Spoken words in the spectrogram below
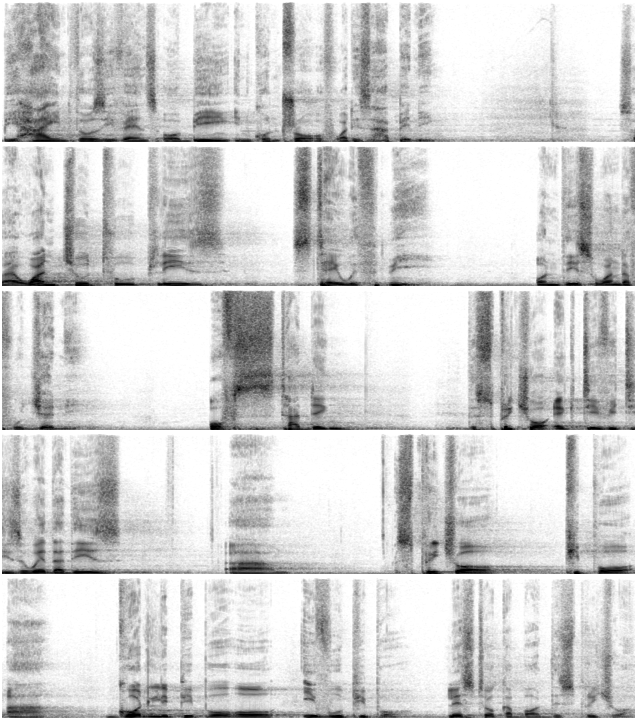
behind those events or being in control of what is happening. So I want you to please stay with me on this wonderful journey of studying the spiritual activities, whether these um, spiritual people are godly people or evil people. Let's talk about the spiritual.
